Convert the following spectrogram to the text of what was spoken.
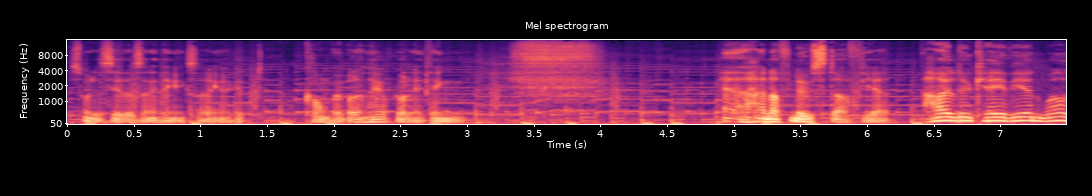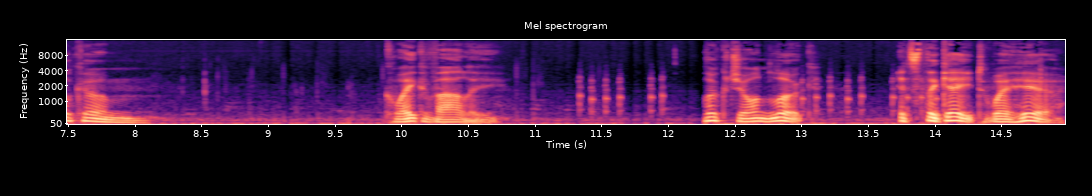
Just wanted to see if there's anything exciting I could combo, but I don't think I've got anything. Uh, enough new stuff yet. Hi, Lucavian, welcome. Quake Valley. Look, John, look. It's the gate. We're here.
